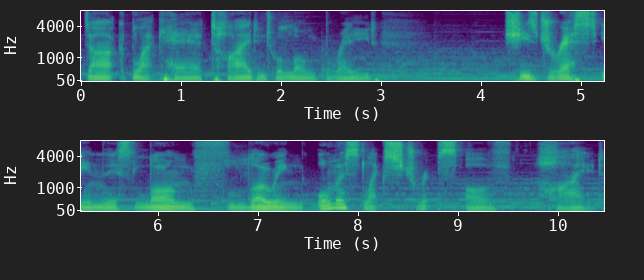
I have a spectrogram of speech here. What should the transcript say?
Dark black hair tied into a long braid, she's dressed in this long, flowing, almost like strips of hide,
